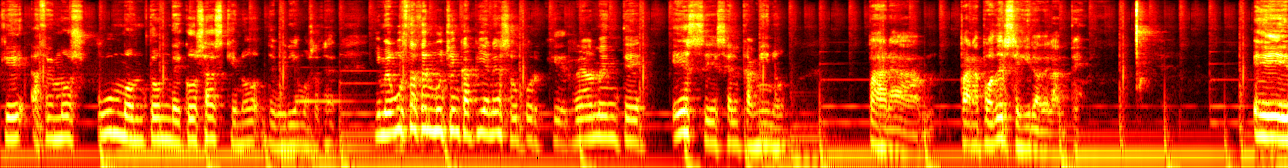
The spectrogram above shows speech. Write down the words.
que hacemos un montón de cosas que no deberíamos hacer. Y me gusta hacer mucho hincapié en eso porque realmente ese es el camino para, para poder seguir adelante. Eh,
